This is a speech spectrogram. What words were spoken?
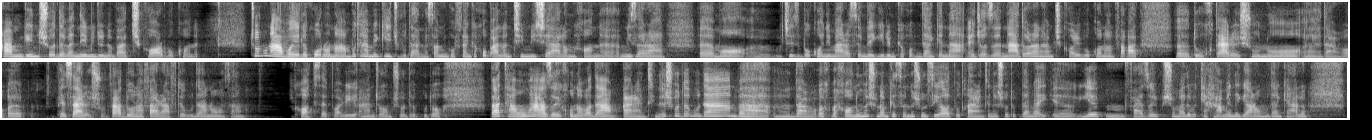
غمگین شده و نمی‌دونه باید چی کار بکنه. چون اون اوایل کرونا هم بود همه گیج بودن. مثلا می‌گفتن که خب الان چی میشه؟ الان می‌خوان می‌ذارن ما چیزی بکنیم مراسم بگیریم که خب دیدن که نه اجازه ندارن هم چی کاری بکنن. فقط دخترشون و در واقع پسرشون. فقط دو نفر رفته بودن و مثلا خاک سپاری انجام شده بود و بعد تمام اعضای خانواده هم قرنطینه شده بودن و در واقع و خانومشون هم که سنشون زیاد بود قرنطینه شده بودن و یه فضایی پیش اومده بود که همه نگران بودن که الان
